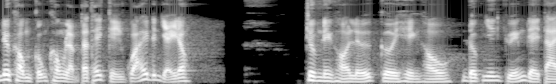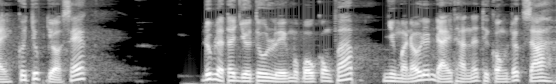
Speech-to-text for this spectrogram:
Nếu không cũng không làm ta thấy kỳ quái đến vậy đâu. Trung niên họ Lữ cười hiền hậu, đột nhiên chuyển đề tài có chút dò xét. Đúng là ta vừa tu luyện một bộ công pháp, nhưng mà nói đến đại thành thì còn rất xa.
